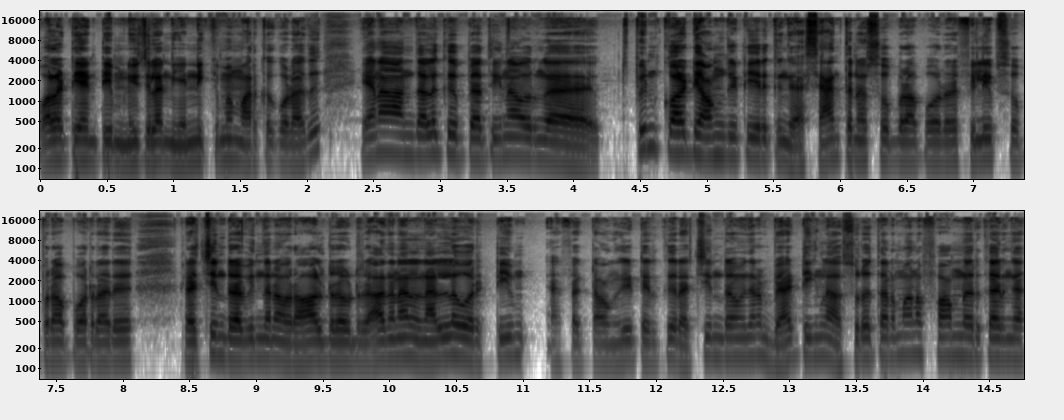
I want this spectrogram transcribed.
குவாலிட்டியான டீம் நியூசிலாண்டு என்றைக்குமே மறக்கக்கூடாது. ஏன்னா அந்த அளவுக்கு பார்த்தீங்கன்னா அவங்க ஸ்பின் குவாலிட்டி அவங்ககிட்ட இருக்குங்க. சாந்தனர் சூப்பராக போடுறாரு ஃபிலிப் சூப்பராக போடுறாரு ரச்சின் ரவீந்திரன் ஒரு ஆல்ரவுண்டர் அதனால் நல்ல ஒரு டீம் எஃபெக்ட் அவங்ககிட்ட இருக்குது ரச்சின் ரவீந்திரன் பேட்டிங்கில் அசுரத்தரமான ஃபார்மில் இருக்காருங்க.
